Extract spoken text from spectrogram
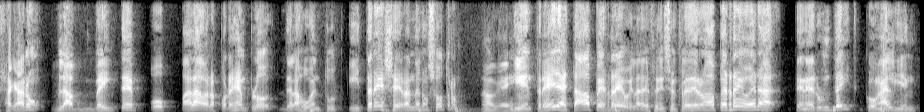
Sacaron las 20 o- palabras, por ejemplo, de la juventud y 13 eran de nosotros. Ok. Y entre ellas estaba perreo. Y la definición que le dieron a perreo era tener un date con alguien.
